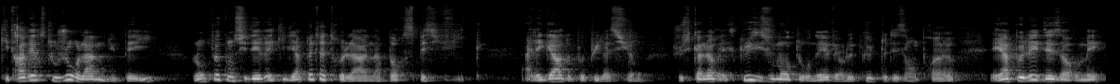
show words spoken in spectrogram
qui traversent toujours l'âme du pays, l'on peut considérer qu'il y a peut-être là un apport spécifique à l'égard de populations jusqu'alors exclusivement tournées vers le culte des empereurs et appelées désormais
